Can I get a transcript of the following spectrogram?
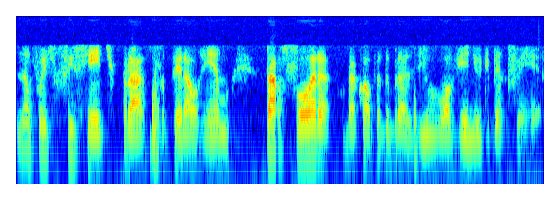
não foi suficiente para superar o Remo. Está fora da Copa do Brasil o Alvienil de Bento Ferreira.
